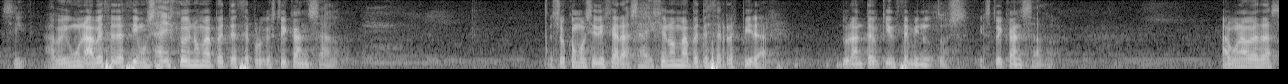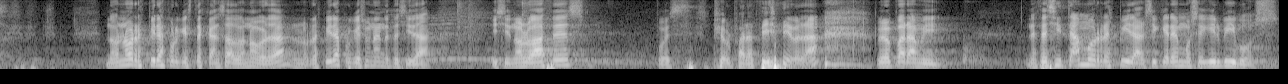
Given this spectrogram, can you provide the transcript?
¿Sí? A veces decimos, ay, es que hoy no me apetece porque estoy cansado. Eso es como si dijeras, ay, es que no me apetece respirar durante 15 minutos, estoy cansado. ¿Alguna vez has... No, no respiras porque estés cansado, no, ¿verdad? No respiras porque es una necesidad. Y si no lo haces, pues peor para ti, ¿verdad? Pero para mí. Necesitamos respirar si queremos seguir vivos.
